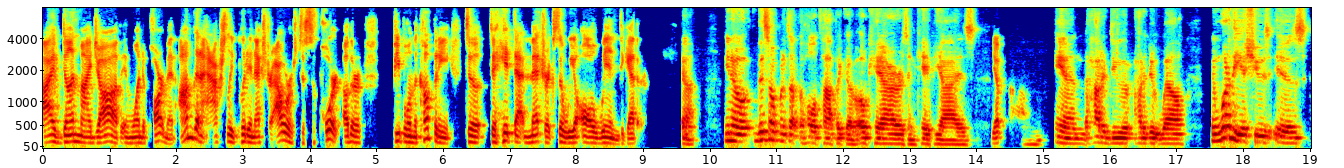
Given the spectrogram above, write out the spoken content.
I've done my job in one department, I'm going to actually put in extra hours to support other people in the company to to hit that metric so we all win together. Yeah. You know, this opens up the whole topic of OKRs and KPIs. Yep. Um, and how to do how to do it well. And one of the issues is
